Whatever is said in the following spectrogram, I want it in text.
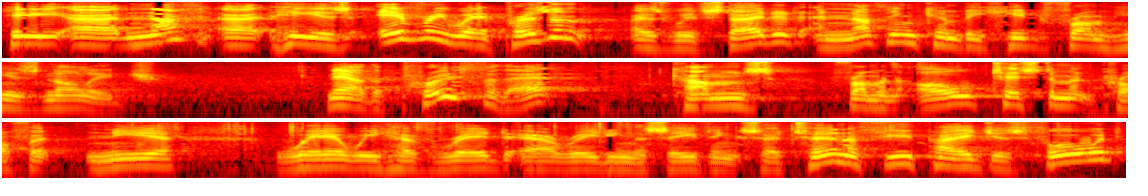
He, uh, uh, he is everywhere present, as we've stated, and nothing can be hid from his knowledge. Now, the proof for that comes from an Old Testament prophet near where we have read our reading this evening. So turn a few pages forward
